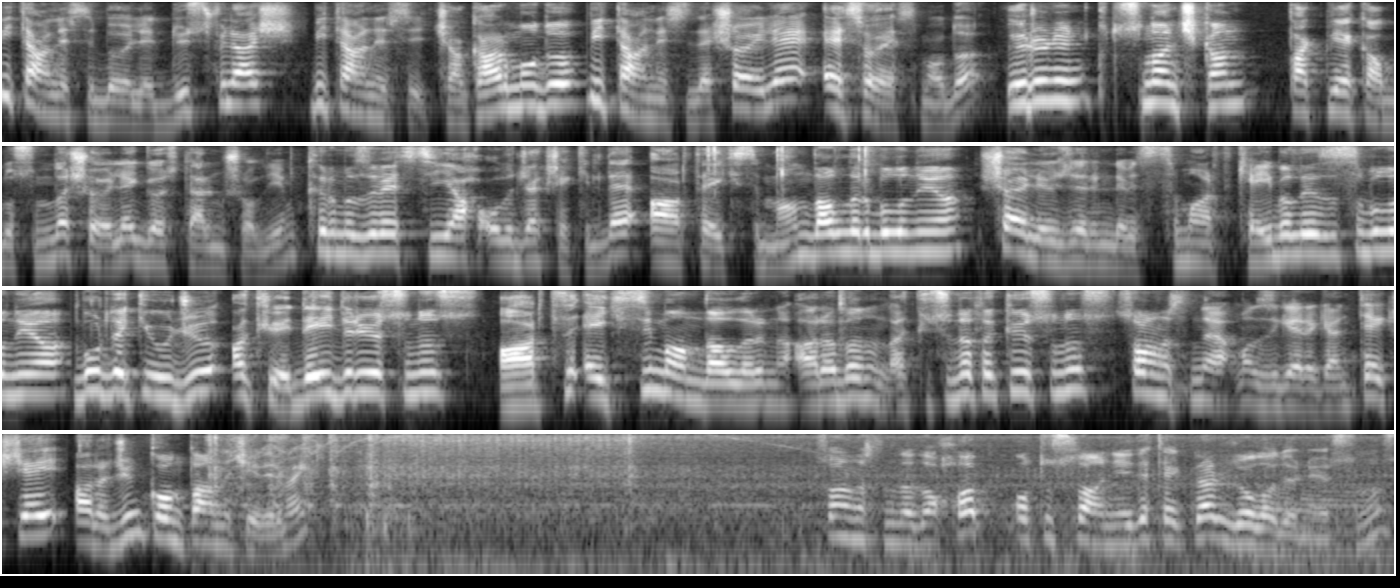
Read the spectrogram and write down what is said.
Bir tanesi böyle düz flash, bir tanesi çakar modu, bir tanesi de şöyle SOS modu. Ürünün kutusundan çıkan takviye kablosunu da şöyle göstermiş olayım. Kırmızı ve siyah olacak şekilde artı eksi mandalları bulunuyor. Şöyle üzerinde bir smart cable yazısı bulunuyor. Buradaki ucu aküye değdiriyorsunuz. Artı eksi mandallarını arabanın aküsüne takıyorsunuz. Sonrasında yapmanız gereken tek şey aracın kontağını çevirmek. Sonrasında da hop 30 saniyede tekrar yola dönüyorsunuz.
